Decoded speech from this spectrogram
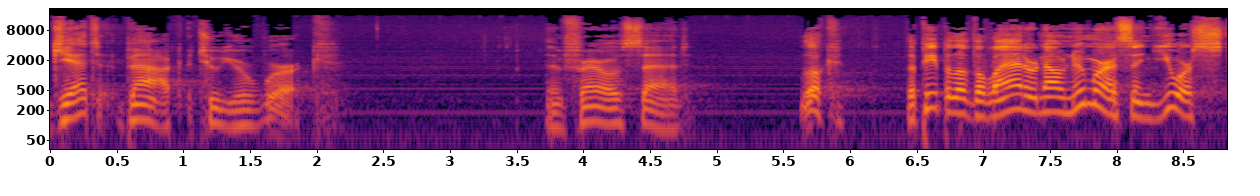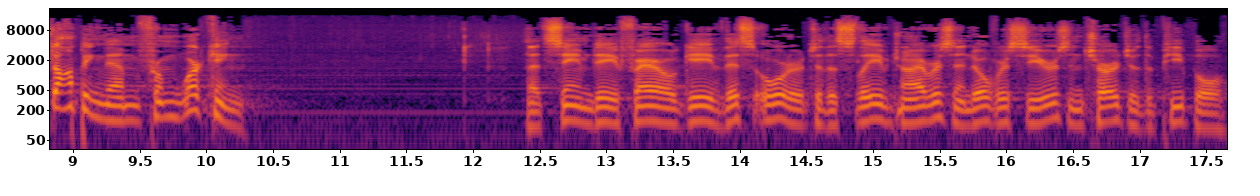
Get back to your work. Then Pharaoh said, Look, the people of the land are now numerous, and you are stopping them from working. That same day, Pharaoh gave this order to the slave drivers and overseers in charge of the people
